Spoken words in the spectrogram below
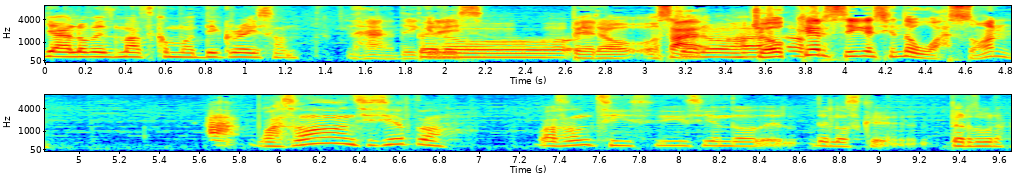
ya lo ves más como Dick Grayson. Ajá, Dick pero, Grayson. Pero, o sea, Joker sigue siendo Guasón. Ah, Guasón, sí, cierto. Guasón sí sigue siendo de, los que perdura.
